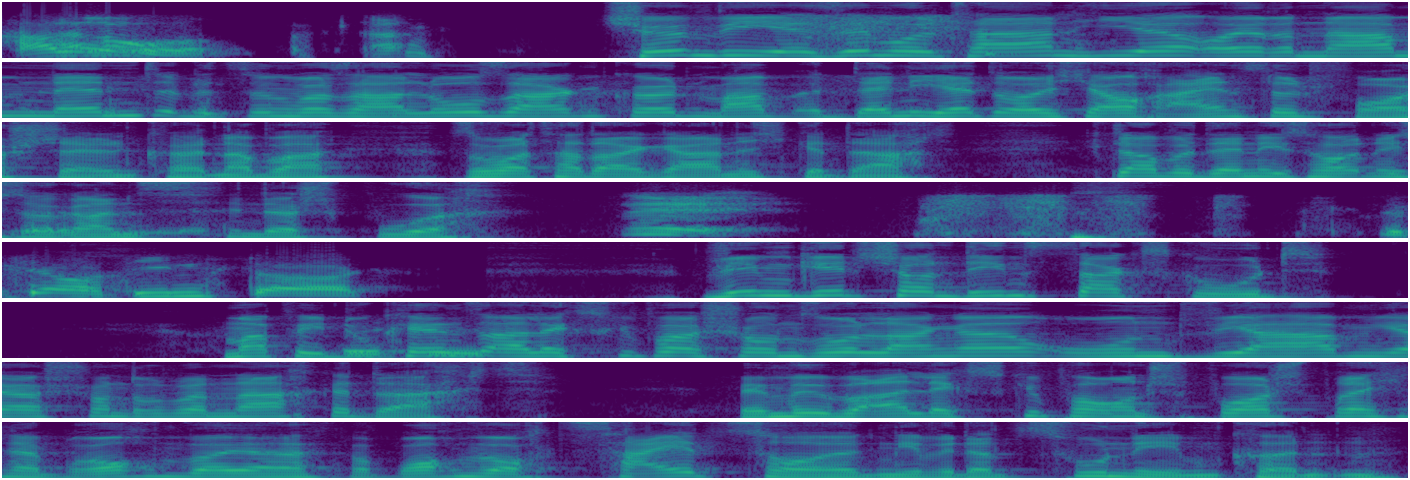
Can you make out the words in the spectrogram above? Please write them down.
hallo. hallo. Schön, wie ihr simultan hier eure Namen nennt, beziehungsweise Hallo sagen könnt. Danny hätte euch ja auch einzeln vorstellen können, aber sowas hat er gar nicht gedacht. Ich glaube, Danny ist heute nicht so ganz in der Spur. Nee, ist ja auch Dienstag. Wem geht schon dienstags gut? Mappi, du Richtig. kennst Alex Küpper schon so lange und wir haben ja schon drüber nachgedacht. Wenn wir über Alex Küpper und Sport sprechen, dann brauchen wir ja, da brauchen wir auch Zeitzeugen, die wir dazu nehmen könnten.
